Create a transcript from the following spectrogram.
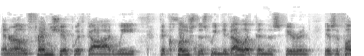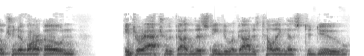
in our own friendship with God, we the closeness we develop in the Spirit is a function of our own interaction with God, listening to what God is telling us to do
